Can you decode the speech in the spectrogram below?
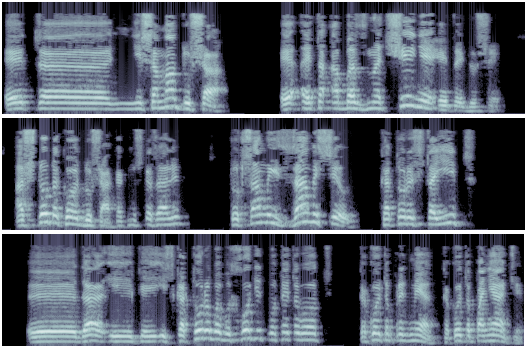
это не сама душа, это обозначение этой души. А что такое душа, как мы сказали? Тот самый замысел, который стоит, э, да, и, из которого выходит вот это вот какой-то предмет, какое-то понятие.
